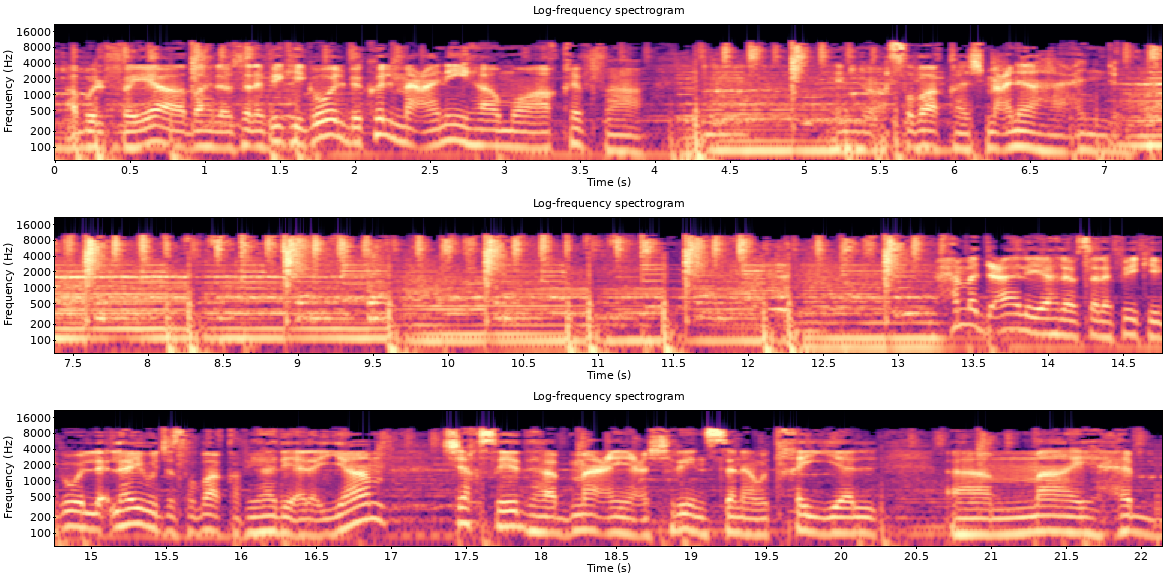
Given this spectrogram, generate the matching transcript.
أبو الفياض. أهلا وسهلا فيك. يقول بكل معانيها ومواقفها إنه الصداقة إيش معناها عنده. محمد علي أهلا وسهلا فيك يقول لا يوجد صداقة في هذه الأيام. شخص يذهب معي عشرين سنة وتخيل آه، ما يحب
